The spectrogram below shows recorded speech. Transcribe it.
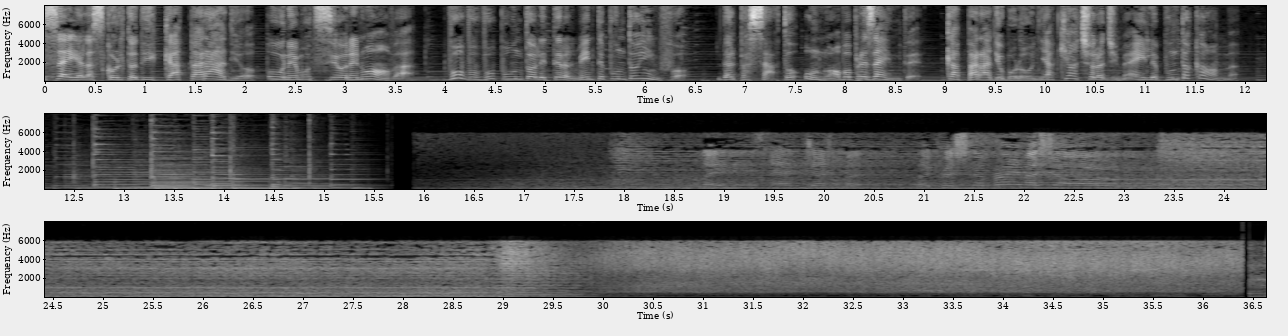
Sei all'ascolto di K Radio, un'emozione nuova. www.letteralmente.info. Dal passato un nuovo presente. K Radio Bologna chiocciolagmail.com. Ladies and gentlemen, the Krishna Prema Show.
